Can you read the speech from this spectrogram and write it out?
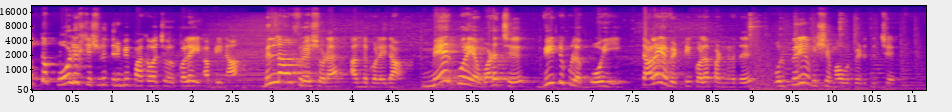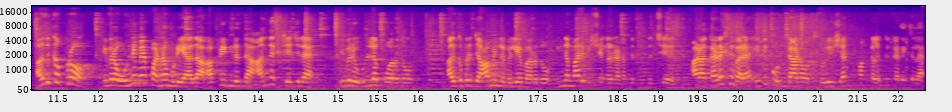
மொத்த போலீஸ் ஸ்டேஷனை திரும்பி பார்க்க வச்ச ஒரு கொலை அப்படின்னா பில்லால் சுரேஷோட அந்த கொலை தான் மேற்கூரையை உடைச்சு வீட்டுக்குள்ள போய் தலையை வெட்டி கொலை பண்ணுறது ஒரு பெரிய விஷயமா உருவெடுத்துச்சு. அதுக்கப்புறம் இவரை ஒண்ணுமே பண்ண முடியாதா அப்படின்றத அந்த ஸ்டேஜ்ல இவர் உள்ள போறதும் அதுக்கப்புறம் ஜாமீன்ல வெளியே வரதும் இந்த மாதிரி விஷயங்கள் நடந்துட்டு இருந்துச்சு. ஆனா கடைசி வரை இதுக்கு உண்டான ஒரு சொல்யூஷன் மக்களுக்கு கிடைக்கல.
